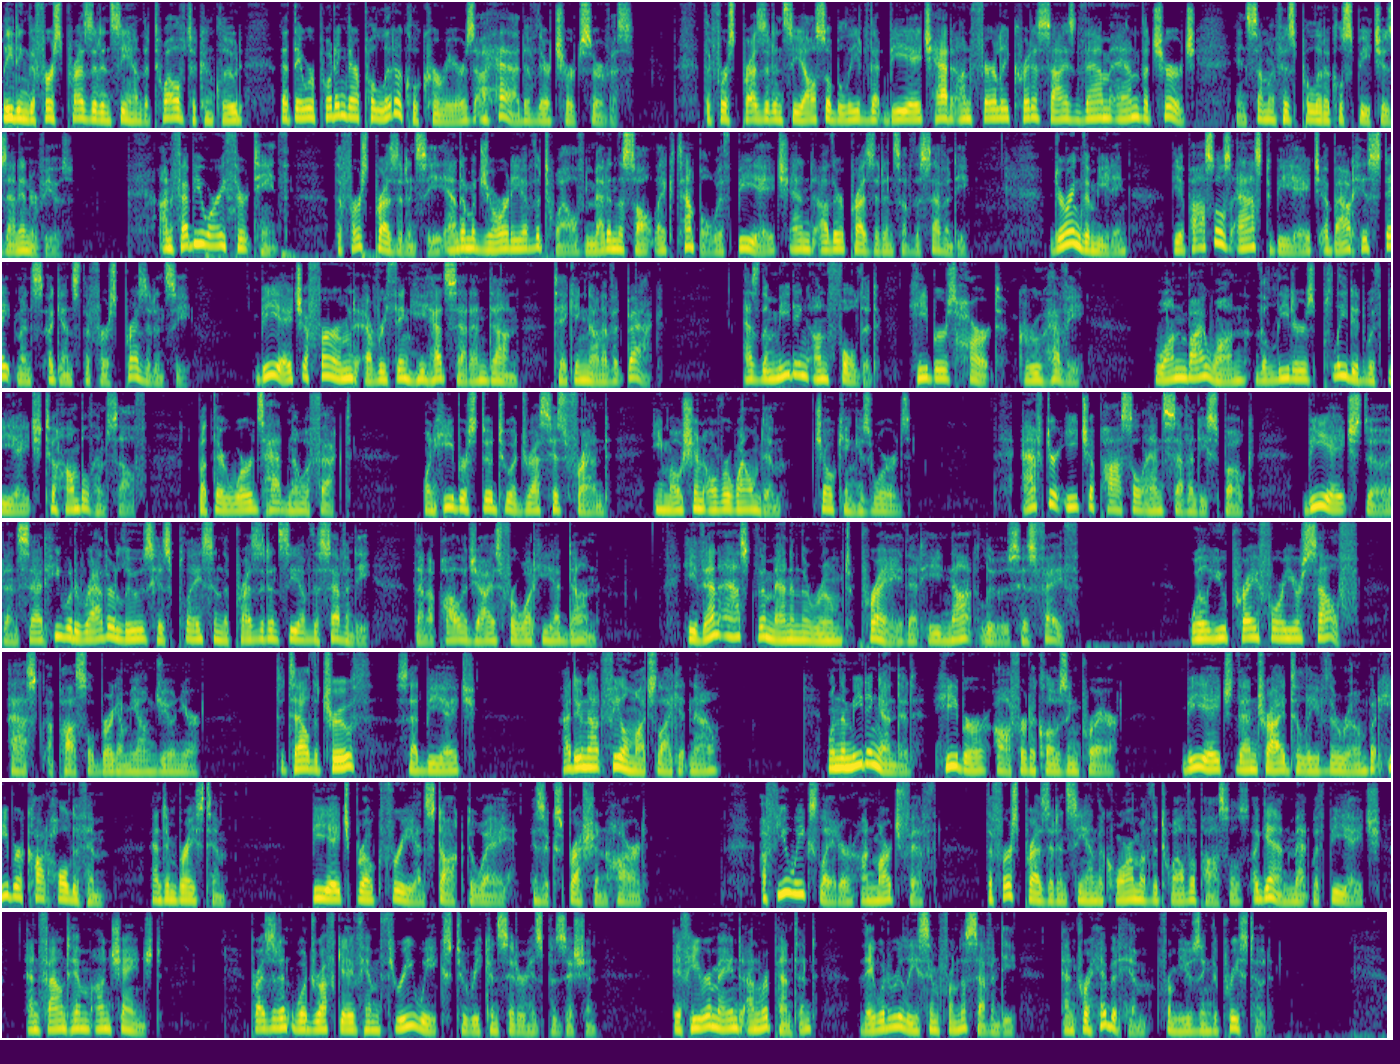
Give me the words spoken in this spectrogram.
leading the First Presidency and the Twelve to conclude that they were putting their political careers ahead of their church service. The First Presidency also believed that B.H. had unfairly criticized them and the church in some of his political speeches and interviews. On February 13th, the First Presidency and a majority of the Twelve met in the Salt Lake Temple with B.H. and other presidents of the Seventy. During the meeting, the apostles asked B.H. about his statements against the First Presidency. B.H. affirmed everything he had said and done, taking none of it back. As the meeting unfolded, Heber's heart grew heavy. One by one, the leaders pleaded with B.H. to humble himself, but their words had no effect. When Heber stood to address his friend, emotion overwhelmed him, choking his words. After each apostle and seventy spoke, B.H. stood and said he would rather lose his place in the presidency of the seventy than apologize for what he had done. He then asked the men in the room to pray that he not lose his faith. Will you pray for yourself? asked Apostle Brigham Young, Jr. To tell the truth, said B.H., I do not feel much like it now. When the meeting ended, Heber offered a closing prayer. B.H. then tried to leave the room, but Heber caught hold of him and embraced him. B.H. broke free and stalked away, his expression hard. A few weeks later, on March 5th, the First Presidency and the Quorum of the Twelve Apostles again met with B.H. and found him unchanged. President Woodruff gave him three weeks to reconsider his position – if he remained unrepentant, they would release him from the seventy and prohibit him from using the priesthood.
